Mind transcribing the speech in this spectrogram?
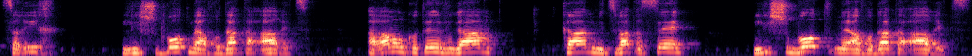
צריך לשבות מעבודת הארץ. הרמב"ם כותב גם כאן מצוות עשה לשבות מעבודת הארץ,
